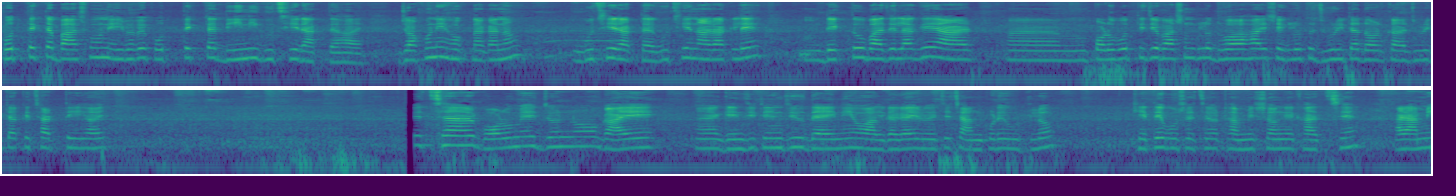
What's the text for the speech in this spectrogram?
প্রত্যেকটা বাসন এইভাবে প্রত্যেকটা দিনই গুছিয়ে রাখতে হয়। যখনই হোক না কেন, গুছিয়ে রাখতে হয়। গুছিয়ে না রাখলে দেখতেও বাজে লাগে আর পরবর্তী যে বাসনগুলো ধোয়া হয়, সেগুলো তো ঝুড়িটা দরকার, ঝুড়িটাকে ছাড়তেই হয়। ইচ্ছার গরমের জন্য গায়ে গেঞ্জি টেঞ্জিও দেয়নি। ও আলগা গায়ে রয়েছে, চান করে উঠল। খেতে বসেছে, ও ঠাম্মির সঙ্গে খাচ্ছে। আর আমি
